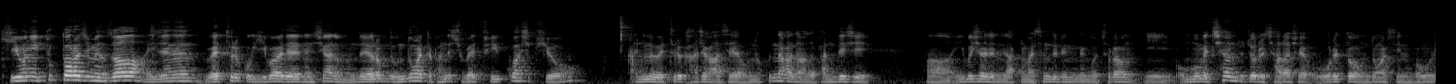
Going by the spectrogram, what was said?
기온이 뚝 떨어지면서 이제는 외투를 꼭 입어야 되는 시간이 오는데 여러분들 운동할 때 반드시 외투 입고 하십시오. 아니면 외투를 가져가세요. 운동 끝나가자마자 반드시 어, 입으셔야 됩니다. 아까 말씀드린 것처럼 이 온몸의 체온 조절을 잘 하셔야 오랫동안 운동할 수 있는 거고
